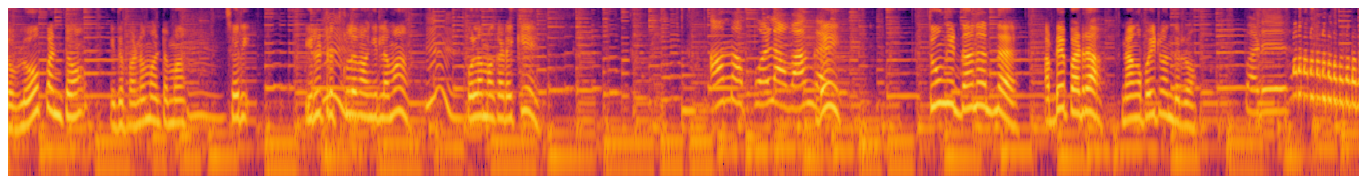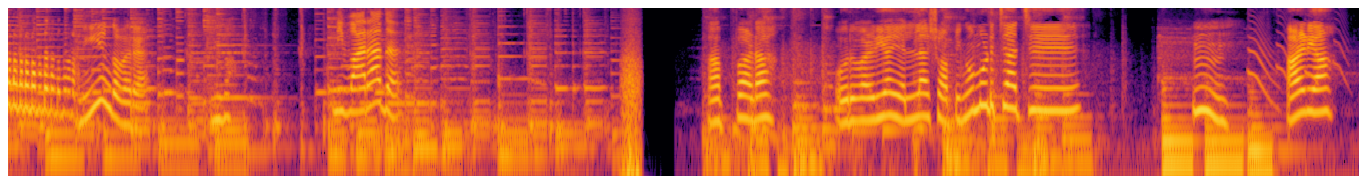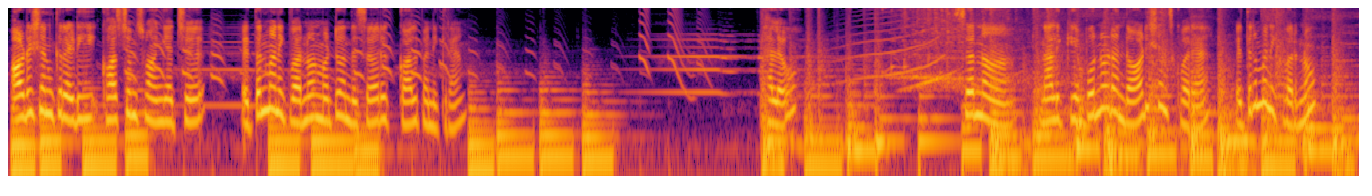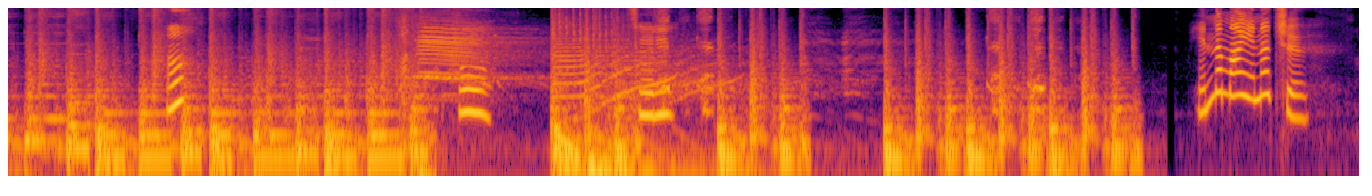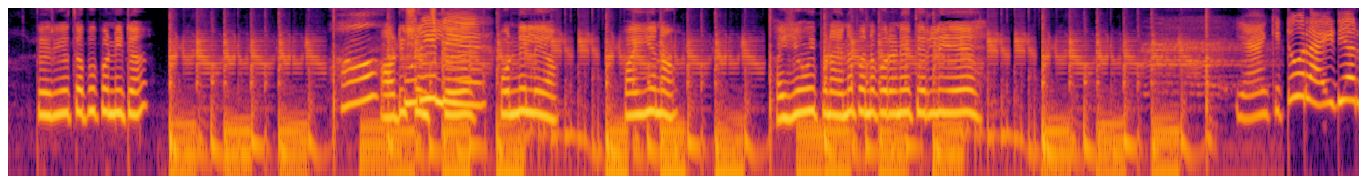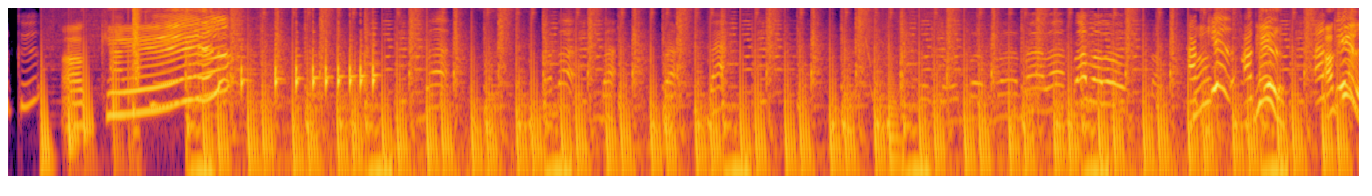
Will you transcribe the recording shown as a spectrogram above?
எவ்வளோ பண்ணிட்டோம். இதை பண்ண மாட்டோமா? சரி இருட்டுறதுக்குள்ள வாங்கிடலாமா. போலாமா கடைக்கு? ஆமா போலாம் வாங்க. டேய் தூங்கிட்டு தானே இருந்த? அப்படியே படுறா. நாங்க போயிட்டு வந்துடுறோம். படு நீ எங்க வர? நீ வராத. அப்பாடா ஒரு வழியா எல்லா ஷாப்பிங்கும் முடிச்சாச்சு. ம் ஆழியா ஆடிஷனுக்கு ரெடி காஸ்டியூம்ஸ் வாங்கியாச்சு. எத்தனை மணிக்கு வரணும்னு மட்டும் அந்த சாருக்கு கால் பண்ணிக்கிறேன். ஹலோ சார் நான் நாளைக்கு என் பொண்ணோட அந்த ஆடிஷன்ஸ்க்கு வரேன். எத்தனை மணிக்கு வரணும்? ஓ சரி. என்னம்மா என்னாச்சு? பெரிய தப்பு பண்ணிட்டேன். ஆடிஷன்ஸ்க்கு. பொண்ணு இல்லையா? பையனா? ஐயோ இப்போ நான் என்ன பண்ண போறேனே தெரியலையே. என்கிட்ட ஒரு ஐடியா இருக்கு. அக்கே! আঙ্কেল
